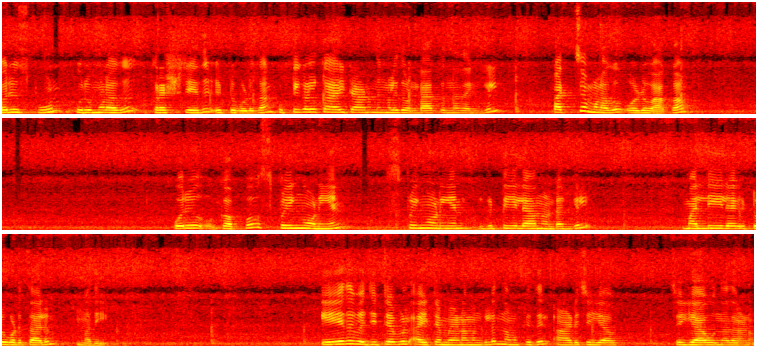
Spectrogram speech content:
ഒരു സ്പൂൺ കുരുമുളക് ക്രഷ് ചെയ്ത് ഇട്ട് കൊടുക്കാം. കുട്ടികൾക്കായിട്ടാണ് നിങ്ങളിത് ഉണ്ടാക്കുന്നതെങ്കിൽ പച്ചമുളക് ഒഴിവാക്കാം. ഒരു cup spring onion spring onion കിട്ടിയില്ല എന്നുണ്ടെങ്കിൽ മല്ലിയില ഇട്ട് കൊടുത്താലും മതി. ഏത് വെജിറ്റബിൾ ഐറ്റം വേണമെങ്കിലും നമുക്കിതിൽ ആഡ് ചെയ്യാ ചെയ്യാവുന്നതാണ്.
